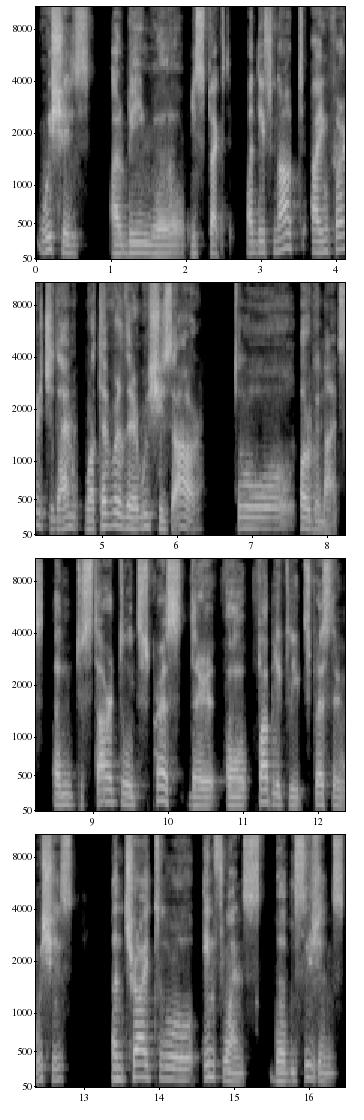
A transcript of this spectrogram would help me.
wishes are being uh, respected. And if not, I encourage them, whatever their wishes are, to organize and to start to express their, uh, publicly express their wishes and try to influence the decisions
